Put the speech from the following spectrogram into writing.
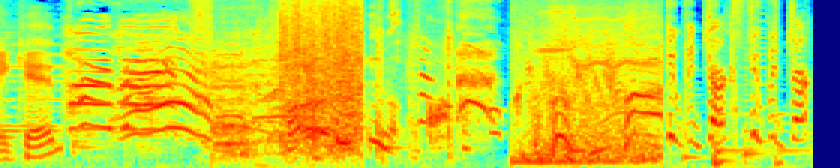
naked? kid. stupid jerk, stupid jerk.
